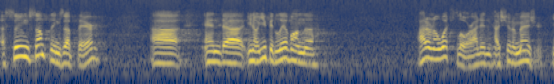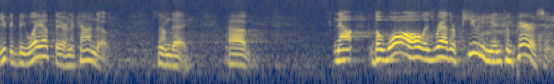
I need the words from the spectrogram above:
assume something's up there. Uh, and, uh, you know, you could live on the, I don't know what floor. I didn't, I should have measured. You could be way up there in a condo someday. Uh, now, the wall is rather puny in comparison.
